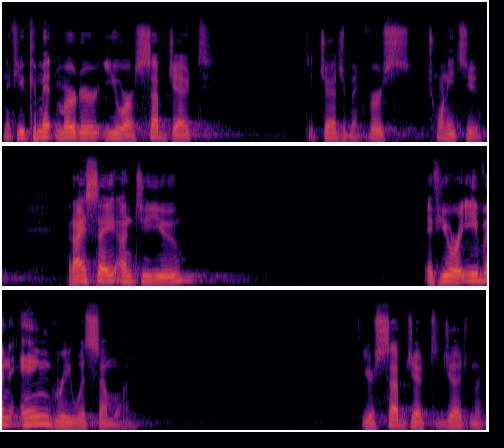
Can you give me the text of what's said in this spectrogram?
And if you commit murder, you are subject to judgment. Verse 22. But I say unto you, if you are even angry with someone, you're subject to judgment.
